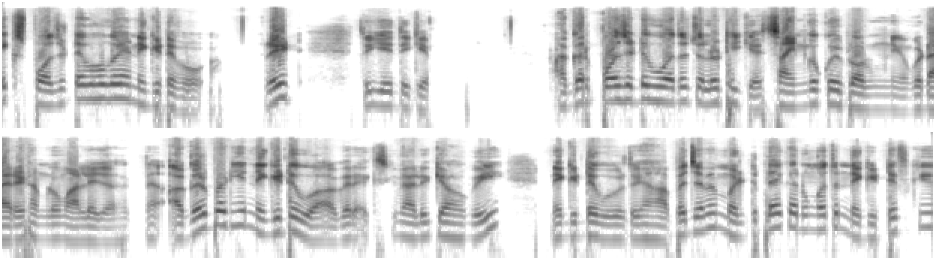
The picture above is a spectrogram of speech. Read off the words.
x पॉजिटिव होगा या नेगेटिव होगा राइट तो ये देखिए, अगर पॉजिटिव हुआ तो चलो ठीक है साइन को कोई प्रॉब्लम नहीं होगा डायरेक्ट हम लोग मान ले जा सकते हैं। अगर बट ये नेगेटिव हुआ, अगर एक्स की वैल्यू क्या हो गई? नेगेटिव हुई तो यहाँ पर जब मैं मल्टीप्लाई करूँगा तो नेगेटिव की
